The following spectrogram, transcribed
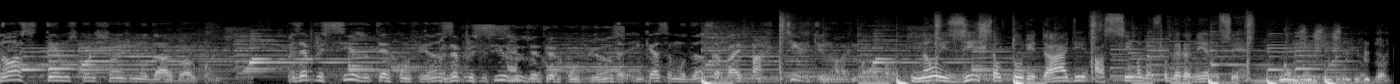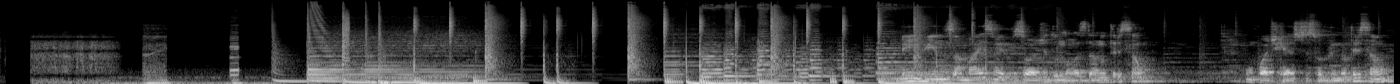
Nós temos condições de mudar o balcão. Mas é preciso ter confiança. Mas é preciso ter, ter confiança em que essa mudança vai partir de nós. Não existe autoridade acima da soberania da ciência. Não existe autoridade. Bem-vindos a mais um episódio do Nós da Nutrição, um podcast sobre nutrição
